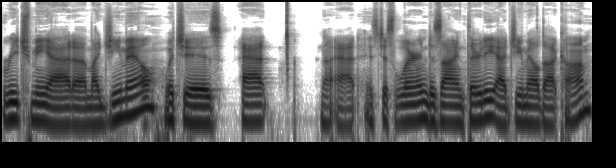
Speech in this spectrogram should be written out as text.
reach me at uh, my Gmail, which is at, not at, it's just learndesign30 at gmail.com.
